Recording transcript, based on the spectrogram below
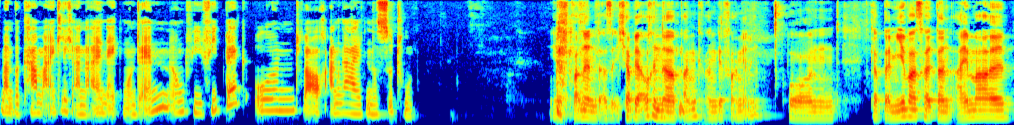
Man bekam eigentlich an allen Ecken und Enden irgendwie Feedback und war auch angehalten, das zu tun. Ja, spannend. Also ich habe ja auch in der Bank angefangen und ich glaube, bei mir war es halt dann einmal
